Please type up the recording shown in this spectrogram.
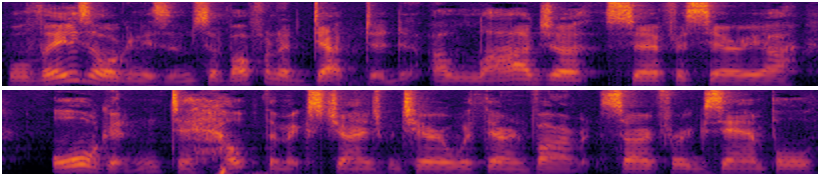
Well, these organisms have often adapted a larger surface area organ to help them exchange material with their environment. So, for example,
